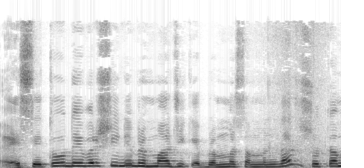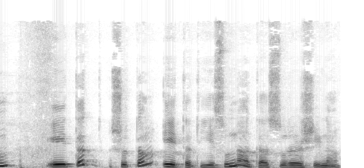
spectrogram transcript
ऐसे तो देवर्षि ने ब्रह्मा जी के ब्रह्म संबंध श्रुतम एतत श्रुतम एतत, ये सुना था सुरर्षिणा।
